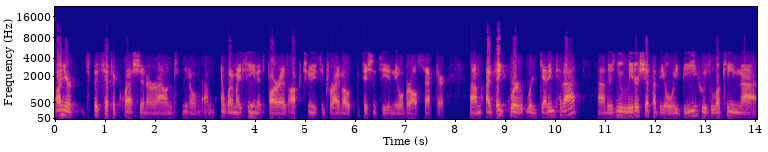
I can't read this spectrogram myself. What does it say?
On your specific question around, you know, um, and what am I seeing as far as opportunities to drive out efficiency in the overall sector? Um, I think we're getting to that. Uh, there's new leadership at the OEB who's looking uh,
